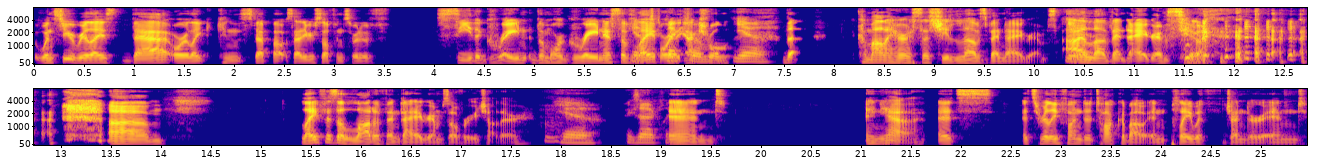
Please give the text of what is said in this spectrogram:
once you realize that or like can step outside of yourself and sort of see the grain the more grayness of Yeah, life or the actual Yeah. kamala harris says she loves venn diagrams Yeah. i love venn diagrams too um life is a lot of venn diagrams over each other Yeah. Exactly. and and yeah it's it's really fun to talk about and play with gender and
